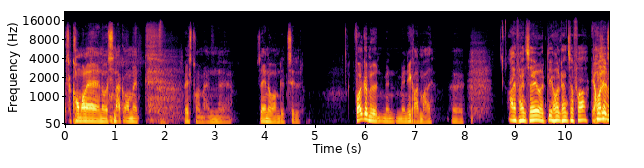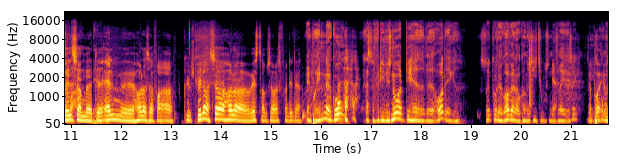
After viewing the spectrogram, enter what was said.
Så kommer der noget snak om, at Vestrøm, han øh, sagde noget om det til folkemødet, men, men ikke ret meget. Øh, ej, for han sagde jo, at det holdt han sig fra. Det holdt Lige så vel som at ja. Alm øh, holder sig fra at købe spillere, så holder Vestrom sig også fra det der. Men pointen er jo god. altså, fordi hvis nu det havde været overdækket, så kunne det jo godt være, at der var kommet 10.000 ja. i fredags, ikke? Men, på, men,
